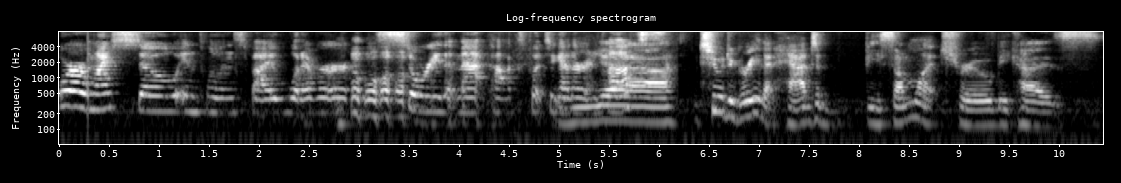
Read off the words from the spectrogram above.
Or am I so influenced by whatever story that Matt Cox put together in yeah, Puffs? to a degree that had to be somewhat true because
